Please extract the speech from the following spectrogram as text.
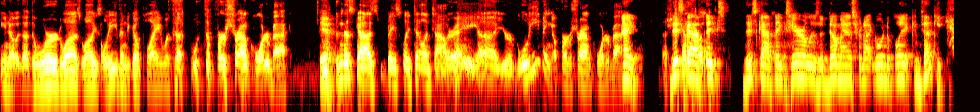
you know, the, the word was, well, he's leaving to go play with a with the first round quarterback. Yeah. And this guy's basically telling Tyler, hey, uh, you're leaving a first round quarterback. Hey, this guy thinks this guy thinks Harrell is a dumbass for not going to play at Kentucky.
